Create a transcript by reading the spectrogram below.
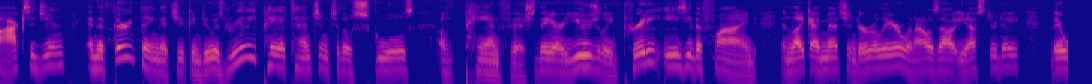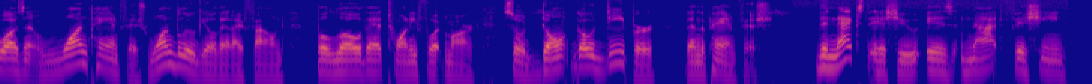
oxygen. And the third thing that you can do is really pay attention to those schools of panfish. They are usually pretty easy to find. And like I mentioned earlier, when I was out yesterday, there wasn't one panfish, one bluegill that I found below that 20 foot mark. So don't go deeper than the panfish. The next issue is not fishing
